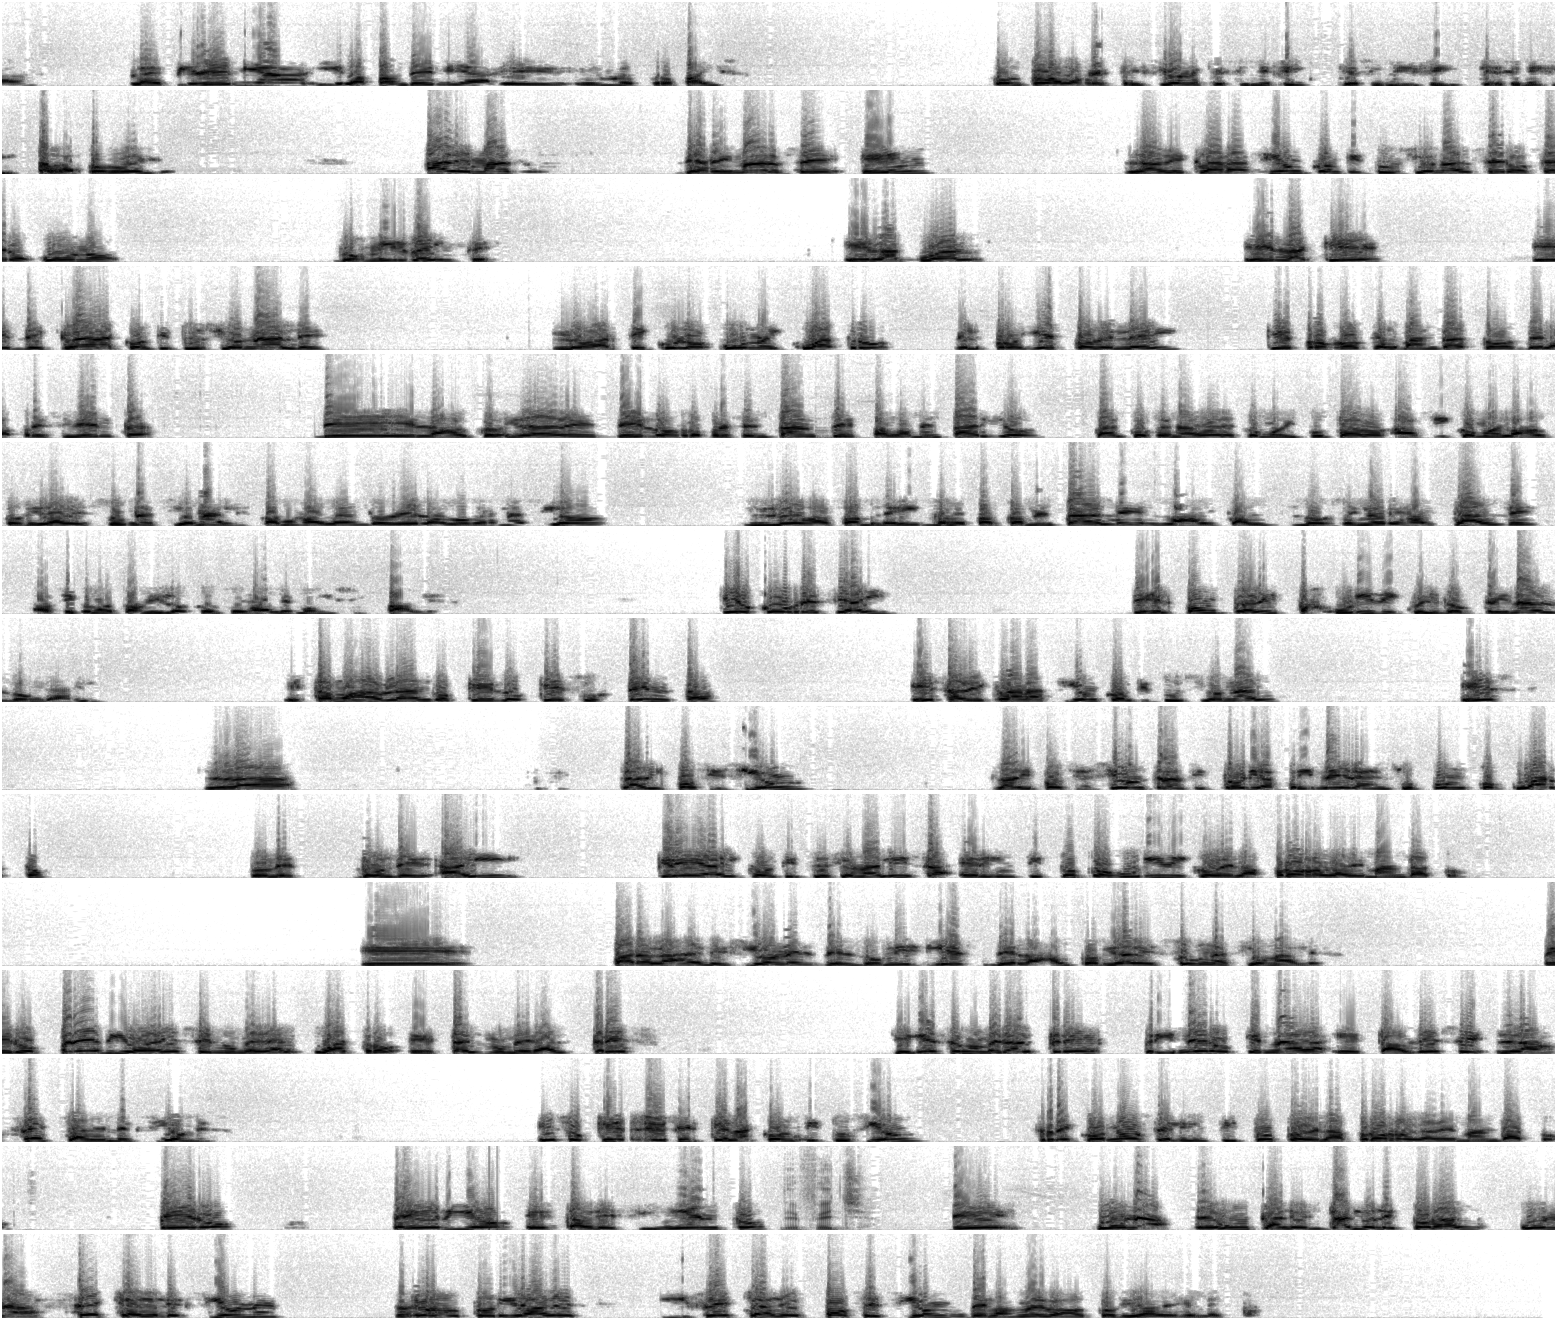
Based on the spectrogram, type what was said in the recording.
la, epidemia y la pandemia en nuestro país, con todas las restricciones que significa que significa que todo ello. Además de arrimarse en la Declaración Constitucional 001 2020, en la cual es la que eh, declara constitucionales los artículos 1 y 4 del proyecto de ley que prorroga el mandato de la presidenta, de las autoridades, de los representantes parlamentarios, tanto senadores como diputados, así como de las autoridades subnacionales. Estamos hablando de la gobernación, los asambleístas departamentales, los señores alcaldes, así como también los concejales municipales. ¿Qué ocurre si ahí? Desde el punto de vista jurídico y doctrinal, don Gary, estamos hablando que lo que sustenta esa declaración constitucional es la, la disposición, la disposición transitoria primera en su punto cuarto, donde, ahí crea y constitucionaliza el Instituto Jurídico de la Prórroga de Mandato. Eh, para las elecciones del 2010 de las autoridades subnacionales. Pero previo a ese numeral 4 está el numeral 3, que en ese numeral 3, primero que nada, establece la fecha de elecciones. Eso quiere decir que la Constitución reconoce el instituto de la prórroga de mandato, pero previo establecimiento de fecha de una de un calendario electoral, una fecha de elecciones nuevas autoridades y fecha de posesión de las nuevas autoridades electas.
